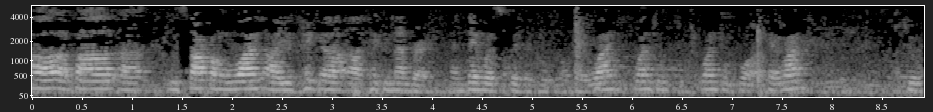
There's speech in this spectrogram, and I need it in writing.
how about uh, we start from one, uh, you take a, uh, take a number, and then we'll split the group. Okay, one, one, two, one, two, four. Okay, one, two.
